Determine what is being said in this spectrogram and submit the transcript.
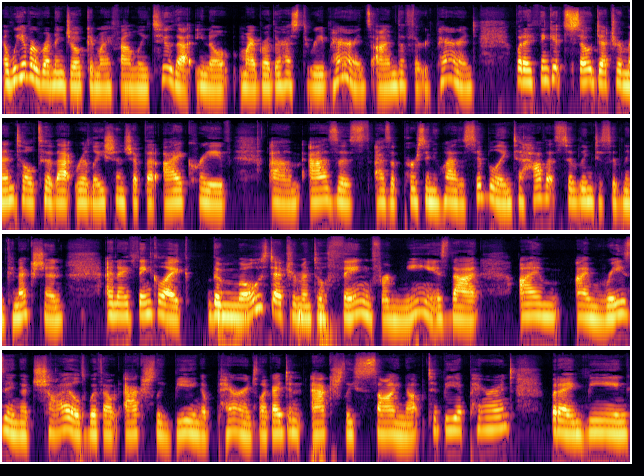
And we have a running joke in my family too that, you know, my brother has three parents, I'm the third parent. But I think it's so detrimental to that relationship that I crave um, as a, as a person who has a sibling to have that sibling to sibling connection. And I think like the most detrimental thing for me is that i'm i'm raising a child without actually being a parent like i didn't actually sign up to be a parent but i'm being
